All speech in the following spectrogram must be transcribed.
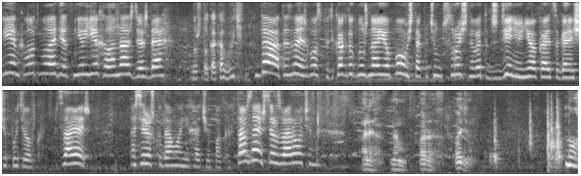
Ленка, вот молодец, не уехала, нас ждешь, да? Ну что, как обычно. Да, ты знаешь, господи, как только нужна ее помощь, так почему-то срочно в этот же день у нее оказывается горящая путевка. Представляешь? А Сережку домой не хочу пока. Там, знаешь, все разворочено. Аля, нам пора. Пойдем. Ну,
